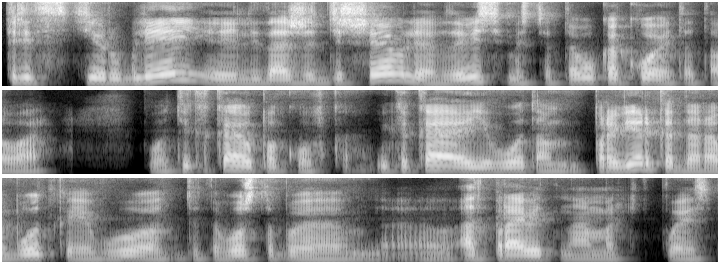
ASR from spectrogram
30 рублей или даже дешевле, в зависимости от того, какой это товар. Вот, и какая упаковка, и какая его там проверка, доработка его для того, чтобы э, отправить на маркетплейс.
